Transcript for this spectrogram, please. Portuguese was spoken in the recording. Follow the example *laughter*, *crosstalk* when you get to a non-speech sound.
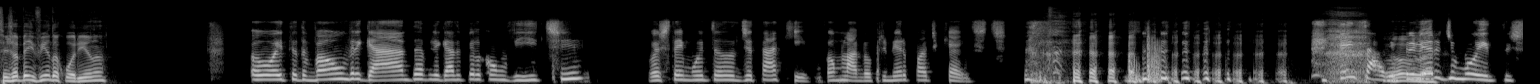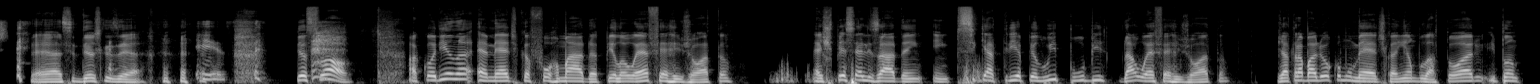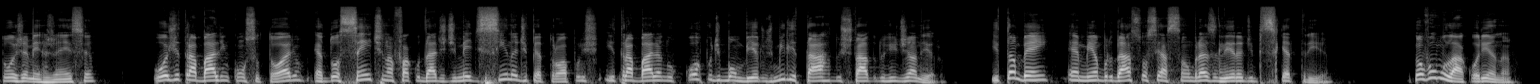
Seja bem-vinda, Corina. Oi, tudo bom? Obrigada, obrigada pelo convite. Gostei muito de estar aqui. Vamos lá, meu primeiro podcast. *laughs* Quem sabe, Vamos o primeiro lá. de muitos. É, se Deus quiser. Isso. Pessoal, a Corina é médica formada pela UFRJ, é especializada em, em psiquiatria pelo IPUB da UFRJ. Já trabalhou como médica em ambulatório e plantões de emergência. Hoje trabalha em consultório, é docente na Faculdade de Medicina de Petrópolis e trabalha no Corpo de Bombeiros Militar do Estado do Rio de Janeiro. E também é membro da Associação Brasileira de Psiquiatria. Então vamos lá, Corina.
